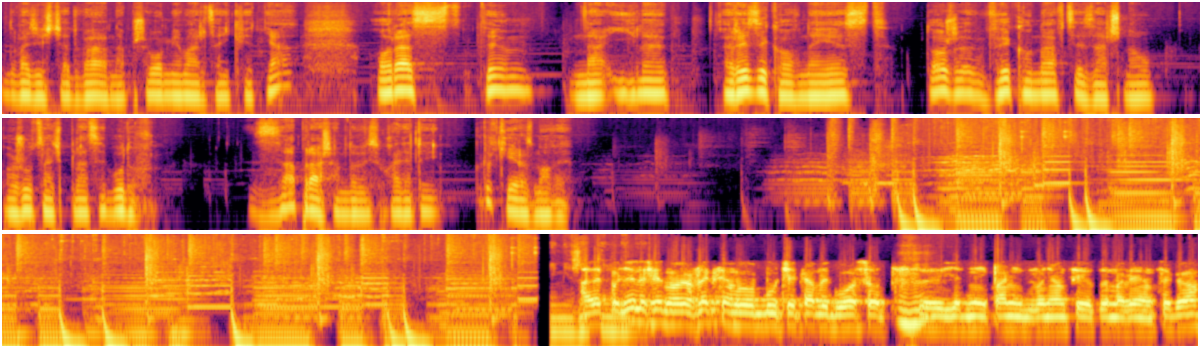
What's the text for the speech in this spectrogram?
2022 na przełomie marca i kwietnia oraz tym, na ile ryzykowne jest to, że wykonawcy zaczną porzucać place budów. Zapraszam do wysłuchania tej krótkiej rozmowy. Ale podzielę się jedną refleksją, bo był ciekawy głos od mhm. jednej pani dzwoniącej, od zamawiającego.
